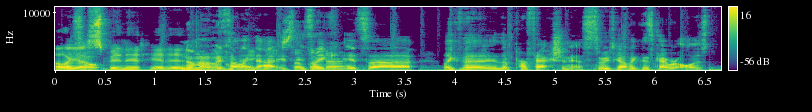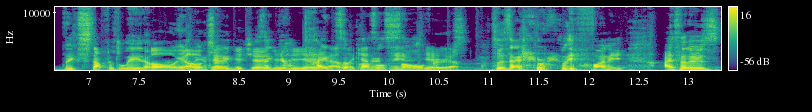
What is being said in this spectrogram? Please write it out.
Oh yeah, so- spin it, hit it. no, no, no, it's not like that. It's, it's like, that? it's uh like the the perfectionist. So he's got like this guy where all his like stuff is laid out. Oh, yeah, okay, I he- get you, I like get different you, yeah, types yeah, of like puzzle solvers. yeah. So it's actually really funny. I thought it was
